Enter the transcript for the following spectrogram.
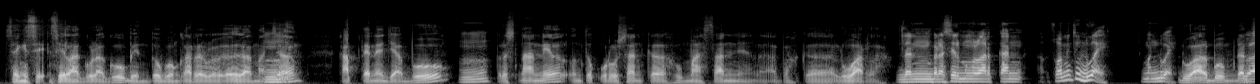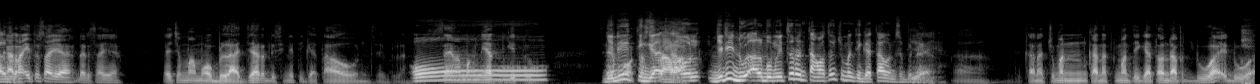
saya ngisi, ngisi lagu-lagu, bento, bongkar segala macam. Kaptennya Jabu, Hmm. terus Nanil untuk urusan kehumasannya lah, apa ke luar lah. Dan berhasil mengeluarkan suami itu dua ya? Cuman dua ya? dua album dan Dua album. karena itu saya dari saya saya cuma mau belajar di sini tiga tahun saya bilang Oh. saya memang niat begitu Saya Jadi tiga lah. tahun. Jadi dua album itu rentang waktu cuma tiga tahun iya sebenarnya. Nah, karena cuman karena cuma tiga tahun dapat dua ya dua.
